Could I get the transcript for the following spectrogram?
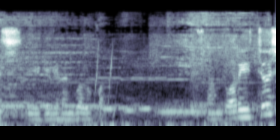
Wis, iya giliran gua lupa. Santuari cus.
